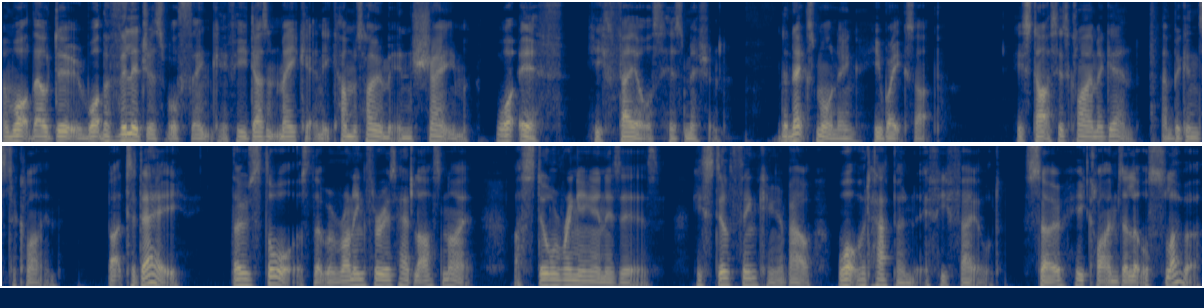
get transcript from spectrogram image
and what they'll do, what the villagers will think if he doesn't make it and he comes home in shame. What if he fails his mission? The next morning, he wakes up. He starts his climb again and begins to climb. But today, those thoughts that were running through his head last night are still ringing in his ears. He's still thinking about what would happen if he failed. So he climbs a little slower.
